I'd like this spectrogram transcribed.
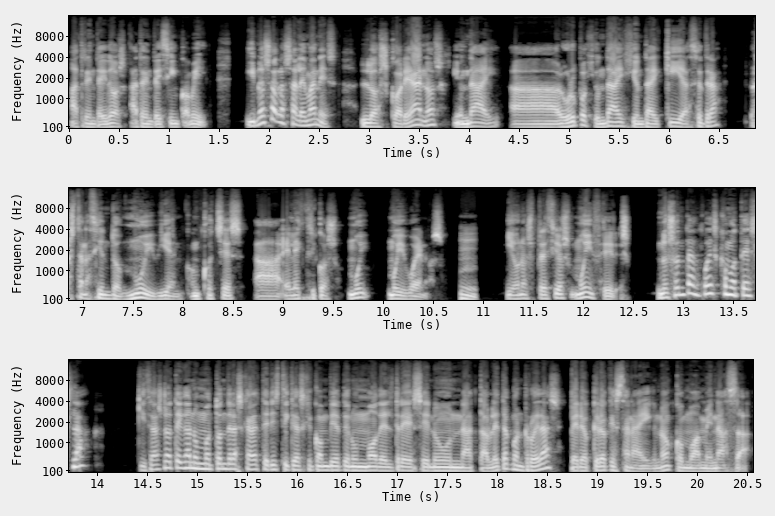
a 32, a 35 mil. Y no son los alemanes, los coreanos, Hyundai, el grupo Hyundai, Hyundai Kia, etcétera, lo están haciendo muy bien con coches ah, eléctricos muy, muy buenos hmm. y a unos precios muy inferiores. No son tan guays como Tesla. Quizás no tengan un montón de las características que convierten un Model 3 en una tableta con ruedas, pero creo que están ahí, ¿no? Como amenaza.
